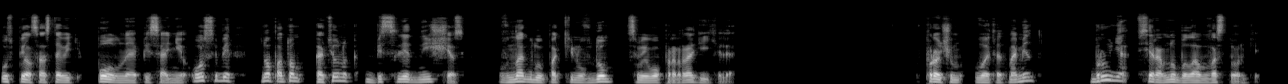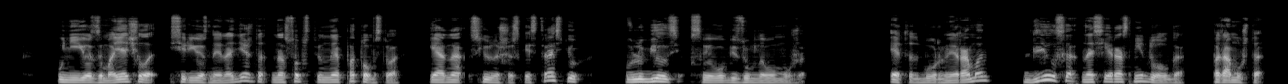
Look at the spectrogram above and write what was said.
успел составить полное описание особи, но потом котенок бесследно исчез, в наглую покинув дом своего прародителя. Впрочем, в этот момент Бруня все равно была в восторге. У нее замаячила серьезная надежда на собственное потомство, и она с юношеской страстью влюбилась в своего безумного мужа. Этот бурный роман длился на сей раз недолго, потому что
